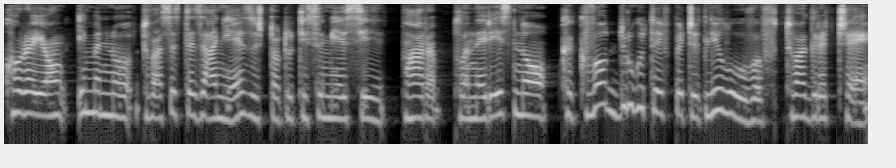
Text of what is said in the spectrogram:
Корайон именно това състезание, защото ти самия си парапланерист, но какво друго те е впечатлило в това градче?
